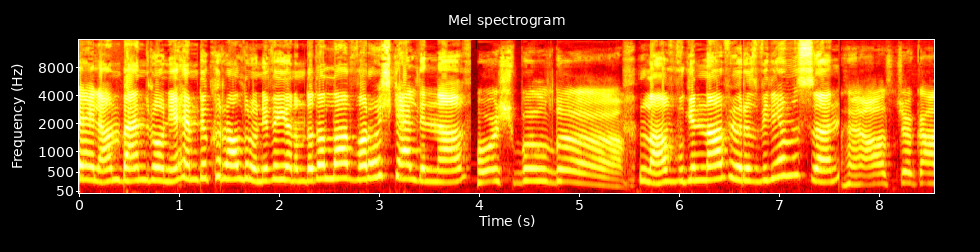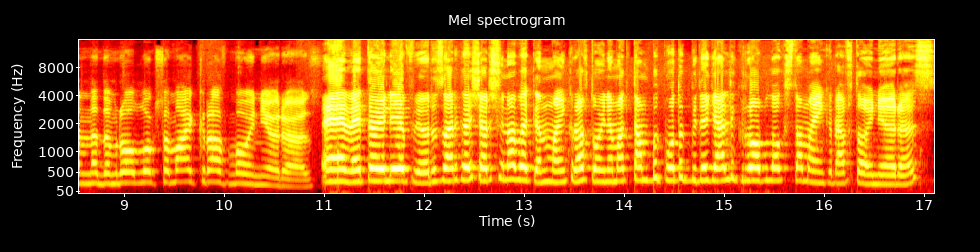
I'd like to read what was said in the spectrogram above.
Selam ben Roni hem de Kral Roni ve yanımda da Lav var. Hoş geldin Lav. Hoş buldum. Lav bugün ne yapıyoruz biliyor musun? Az çok anladım. Roblox'a Minecraft mı oynuyoruz? Evet öyle yapıyoruz. Arkadaşlar şuna bakın Minecraft oynamaktan bıkmadık bir de geldik Roblox'ta Minecraft oynuyoruz.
